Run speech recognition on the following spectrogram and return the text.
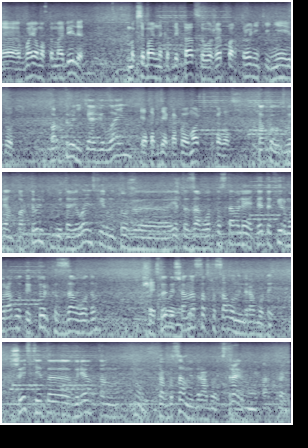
э, в моем автомобиле максимальная комплектация уже парктроники не идут. Парктроники Aviline. Это где? Какой? Можете показать? Такой вот вариант парктроники будет Aviline фирмы, тоже это завод поставляет. Эта фирма работает только с заводом, Шесть то бишь она с автосалонами работает. 6 это вариант там, ну, как бы самый дорогой, встраиваемый парктроник.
